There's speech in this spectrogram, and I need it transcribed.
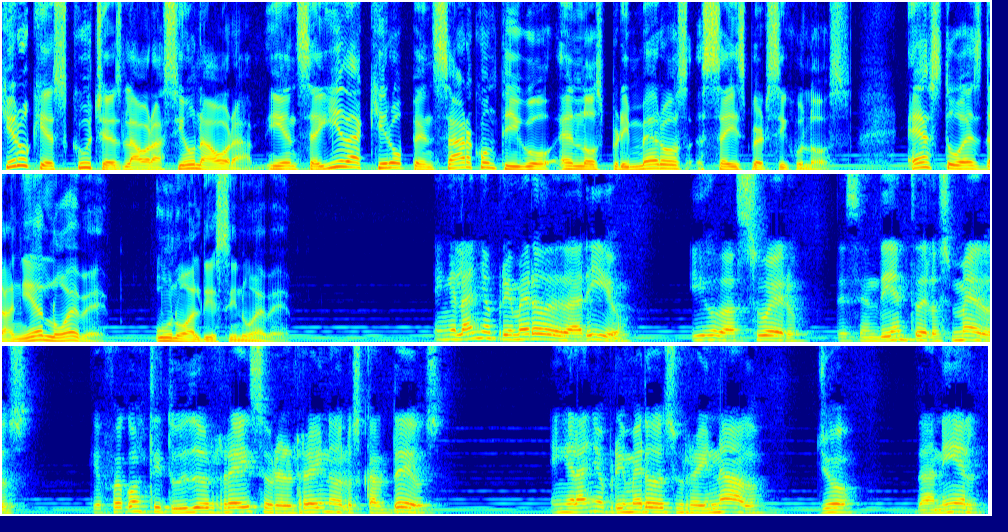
Quiero que escuches la oración ahora y enseguida quiero pensar contigo en los primeros seis versículos. Esto es Daniel 9, 1 al 19. En el año primero de Darío, hijo de Asuero, descendiente de los Medos, que fue constituido rey sobre el reino de los Caldeos, en el año primero de su reinado, yo, Daniel,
